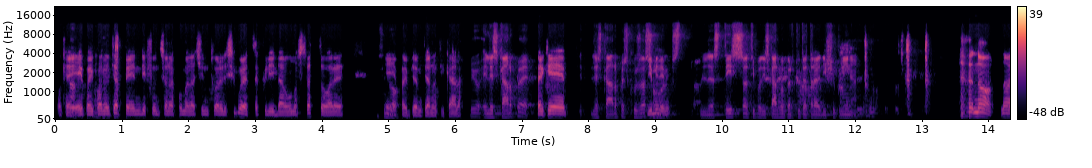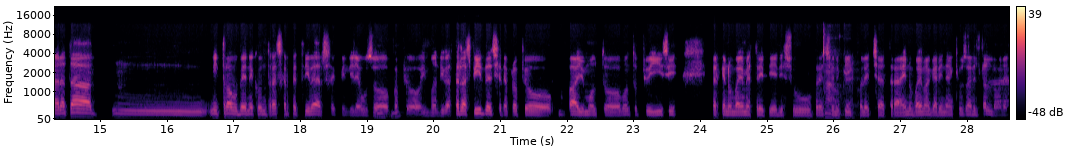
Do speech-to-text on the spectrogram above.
Okay? Ah, e poi okay. quando ti appendi funziona come la cintura di sicurezza, quindi da uno strattore e no. poi pian piano ti cala. E le scarpe? Perché... Le scarpe, scusa, dimmi, sono dimmi. la stessa tipo di scarpa per tutte e tre le discipline? No, no, in realtà mh, mm, mi trovo bene con tre scarpette diverse, quindi le uso mm-hmm. proprio in modo diverso. Per la speed ce n'è proprio un paio molto, molto più easy, perché non vai a mettere i piedi su pressioni ah, okay. piccole, eccetera, e non vai magari neanche a usare il tallone.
